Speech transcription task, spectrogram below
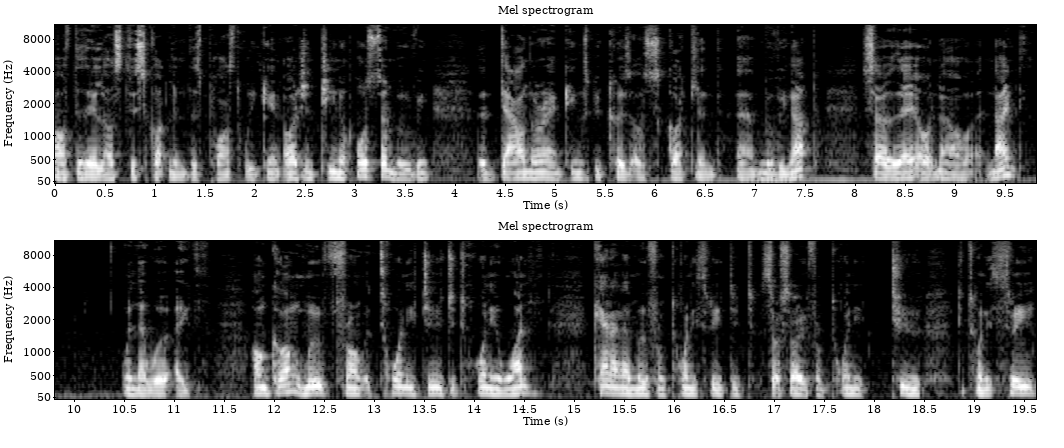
after their loss to Scotland this past weekend. Argentina also moving down the rankings because of Scotland uh, moving up. So they are now ninth when they were eighth. Hong Kong moved from 22 to 21. Canada moved from 23 to so sorry from 22 to 23.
